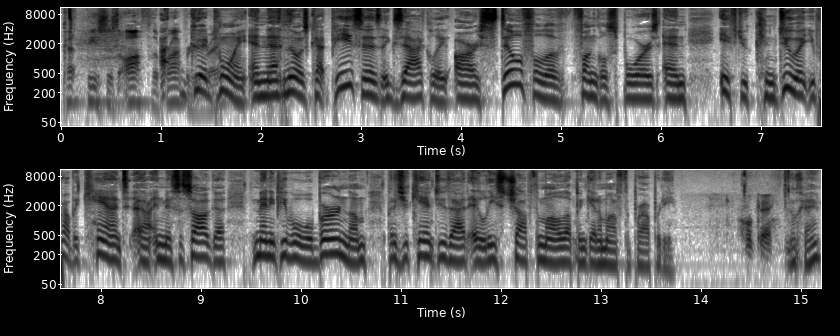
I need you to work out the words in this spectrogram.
cut pieces off the property. Uh, Good right? point. And then those cut pieces, exactly, are still full of fungal spores. And if you can do it, you probably can't uh, in Mississauga. Many people will burn them. But if you can't do that, at least chop them all up and get them off the property. Okay. Okay.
